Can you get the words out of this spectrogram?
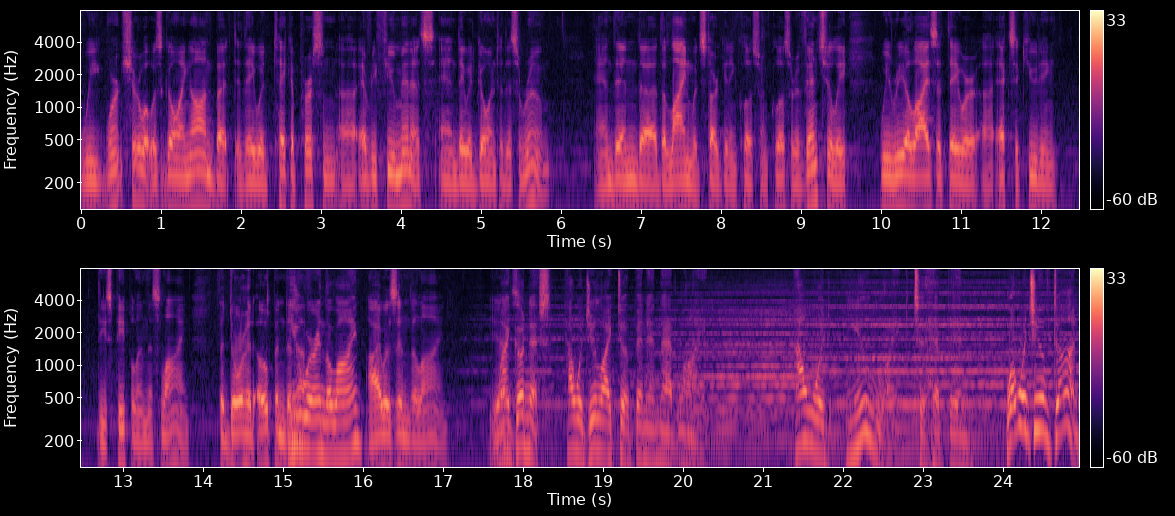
We weren't sure what was going on, but they would take a person uh, every few minutes and they would go into this room. And then the, the line would start getting closer and closer. Eventually, we realized that they were uh, executing these people in this line. The door had opened You enough. were in the line? I was in the line. Yes. My goodness, how would you like to have been in that line? How would you like to have been? What would you have done?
